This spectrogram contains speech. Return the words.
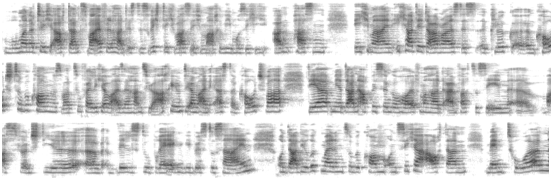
wo man natürlich auch dann Zweifel hat, ist es richtig, was ich mache, wie muss ich anpassen. Ich meine, ich hatte damals das äh, Glück, äh, einen Coach zu bekommen. Das war zufälligerweise Hans Joachim, der mein erster Coach war, der mir dann auch ein bisschen geholfen hat, einfach zu sehen, äh, was für ein Stil willst du prägen, wie willst du sein und da die Rückmeldung zu bekommen und sicher auch dann Mentoren,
